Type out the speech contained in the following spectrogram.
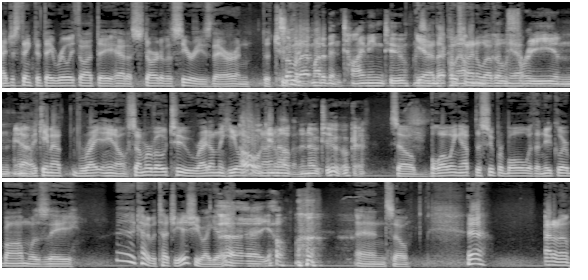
I just think that they really thought they had a start of a series there, and the two. Some things, of that might have been timing too. Yeah, that post 9/11, yeah. three and you know. no, it came out right. You know, summer of 02, right on the heels oh, of 9/11. it came out in 02. Okay. So blowing up the Super Bowl with a nuclear bomb was a eh, kind of a touchy issue, I guess. Uh, yeah. and so, yeah, I don't know.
